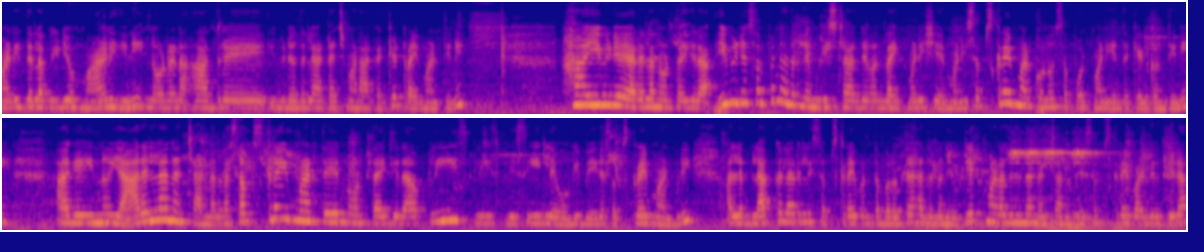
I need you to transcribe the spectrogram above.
ಮಾಡಿದ್ದೆಲ್ಲ ವೀಡಿಯೋ ಮಾಡಿದ್ದೀನಿ. ನೋಡೋಣ. ಆದರೆ ಈ ವಿಡಿಯೋದಲ್ಲೇ ಅಟ್ಯಾಚ್ ಮಾಡೋಕ್ಕೆ ಟ್ರೈ ಮಾಡ್ತೀನಿ. ಹಾಂ, ಈ ವಿಡಿಯೋ ಯಾರೆಲ್ಲ ನೋಡ್ತಾ ಇದ್ದೀರಾ? ಈ ವಿಡಿಯೋ ಸ್ವಲ್ಪನಾದರೂ ನಿಮ್ಗೆ ಇಷ್ಟ ಆದರೆ ಒಂದು ಲೈಕ್ ಮಾಡಿ ಶೇರ್ ಮಾಡಿ ಸಬ್ಸ್ಕ್ರೈಬ್ ಮಾಡಿಕೊಂಡು ಸಪೋರ್ಟ್ ಮಾಡಿ ಅಂತ ಕೇಳ್ಕೊತೀನಿ. ಹಾಗೆ ಇನ್ನು ಯಾರೆಲ್ಲ ನನ್ನ ಚಾನಲ್ನ ಸಬ್ಸ್ಕ್ರೈಬ್ ಮಾಡ್ತೇ ನೋಡ್ತಾ ಇದ್ದೀರಾ ಪ್ಲೀಸ್ ಪ್ಲೀಸ್ ಪ್ಲೀಸ್ ಈಗಲೇ ಹೋಗಿ ಬೇಗ ಸಬ್ಸ್ಕ್ರೈಬ್ ಮಾಡಿಬಿಡಿ. ಅಲ್ಲೇ ಬ್ಲ್ಯಾಕ್ ಕಲರಲ್ಲಿ ಸಬ್ಸ್ಕ್ರೈಬ್ ಅಂತ ಬರುತ್ತೆ, ಅದನ್ನು ನೀವು ಕ್ಲಿಕ್ ಮಾಡೋದ್ರಿಂದ ನನ್ನ ಚಾನಲ್ಗೆ ಸಬ್ಸ್ಕ್ರೈಬ್ ಆಗಿರ್ತೀರಾ.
